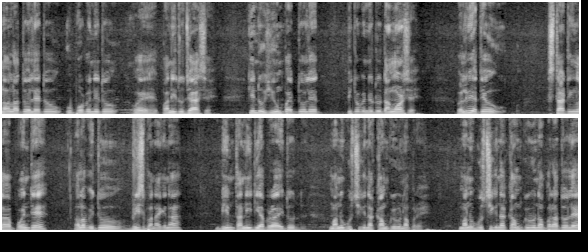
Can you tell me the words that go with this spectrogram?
নলাটো হ'লেতো ওপৰ পিনেতো হয় পানীটো যাই আছে। কিন্তু হিউম পাইপটো হ'লে ভিতৰ পিনেতো ডাঙৰ আছে। হ'লেও ইয়াতে ষ্টাৰ্টিং লগা পইণ্টে অলপ এইটো ব্ৰিজ বনাই কিনা ভীম টানি দিয়াৰ পৰা এইটো মানুহ গুচি কিনা কাম কৰিব নাপাৰে। মানুহ গুচি কিনা কাম কৰিব নাপাৰাটো হ'লে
